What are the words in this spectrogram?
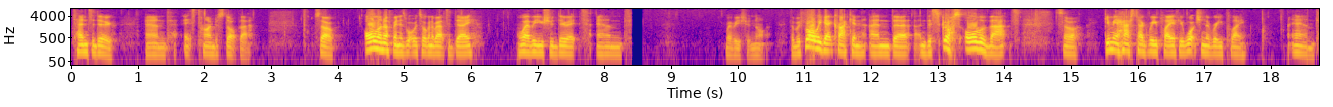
tend to do, and it's time to stop that. So, all or nothing is what we're talking about today, whether you should do it and whether you should not. So before we get cracking and, uh, and discuss all of that, so give me a hashtag replay if you're watching the replay and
